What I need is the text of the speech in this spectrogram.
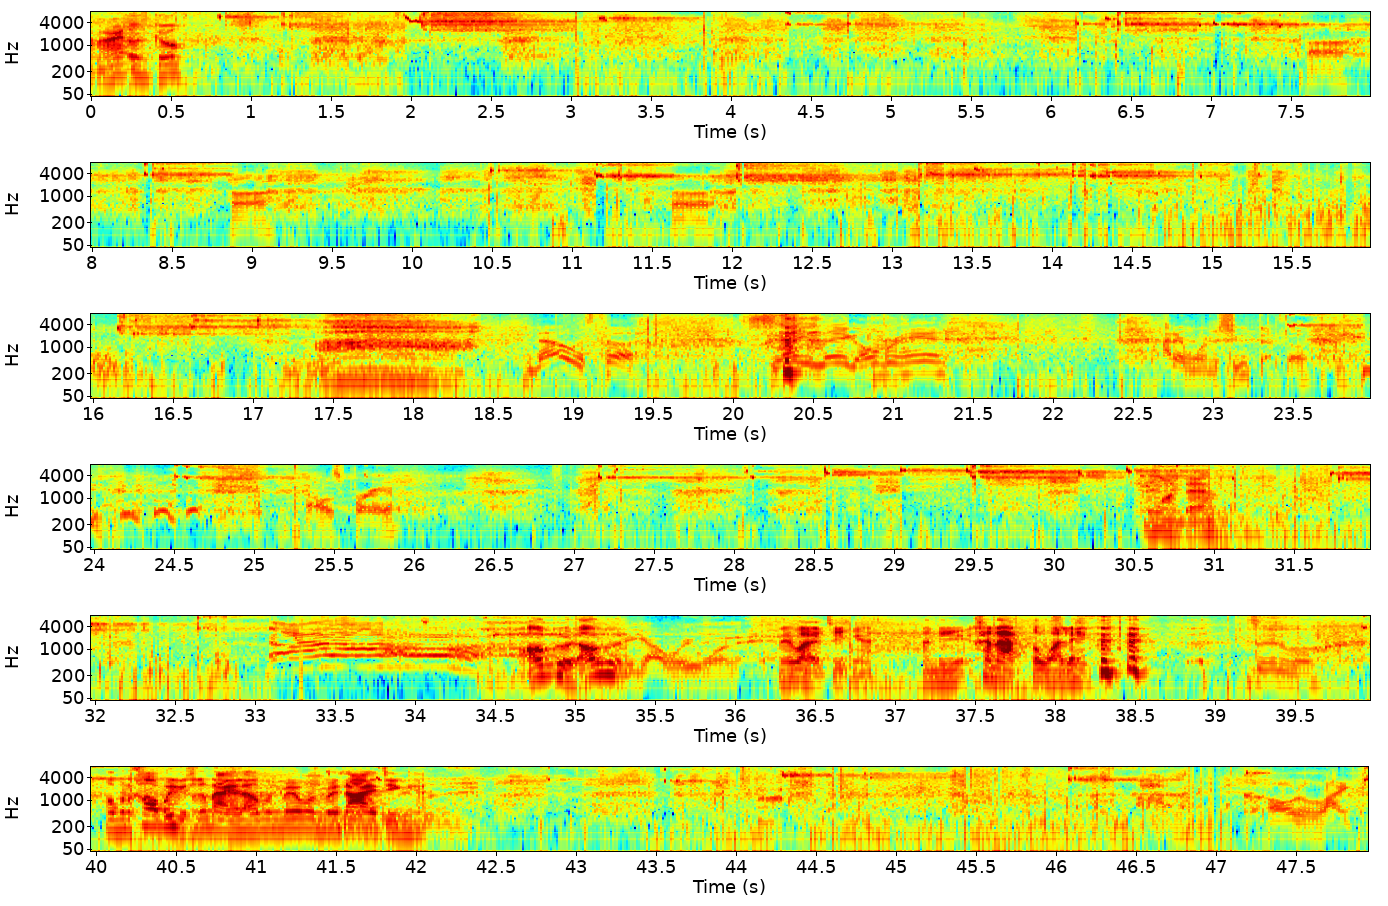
alright let's go That was tough. Right leg overhand. I didn't want to shoot that though. I was praying. come on Dave Ah! เอาเกิดเอาเกิด He got where he wanted. ไม่ไหวจริงอะ อันนี้ขนาดตัวเลย Two in a row. พอมันเข้าไปถึงข้างในแล้วมันไม่ มันไม่ได้จริงอะ Oh, the light.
